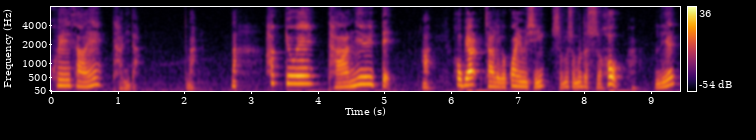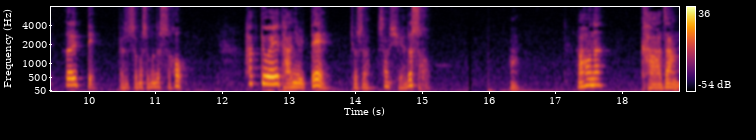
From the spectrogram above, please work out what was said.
회사에다니 다， 对吧？那학교에다닐 때， 啊，后边加了一个惯用型，什么什么的时候啊，릴때表示什么什么的时候。학교에다닐 때， 就是上学的时候。 然后呢，卡장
